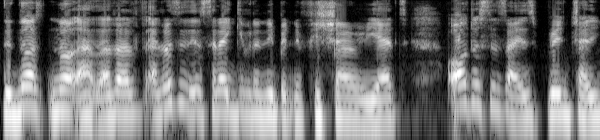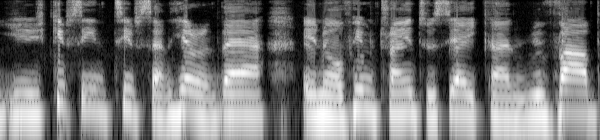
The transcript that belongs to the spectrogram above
They not no, I, I don't think they started giving any beneficiary yet. All those things are his brainchild. You keep seeing tips and here and there, you know, of him trying to see how he can reverb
